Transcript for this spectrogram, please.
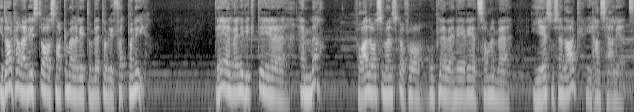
I dag har jeg lyst til å snakke med deg litt om dette å bli født på ny. Det er et veldig viktig eh, emne for alle oss som ønsker å få oppleve en evighet sammen med Jesus en dag i hans herlighet.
